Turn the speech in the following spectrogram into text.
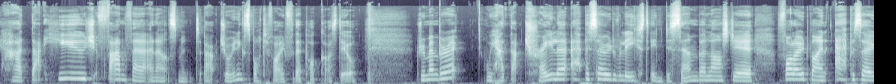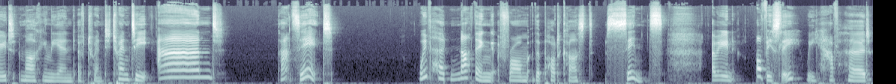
had that huge fanfare announcement about joining Spotify for their podcast deal. Do you remember it? We had that trailer episode released in December last year, followed by an episode marking the end of 2020, and that's it. We've heard nothing from the podcast since. I mean, obviously, we have heard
